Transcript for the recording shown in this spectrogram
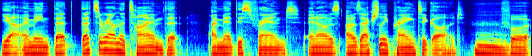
yeah, I mean that that's around the time that I met this friend, and I was I was actually praying to God Mm. for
